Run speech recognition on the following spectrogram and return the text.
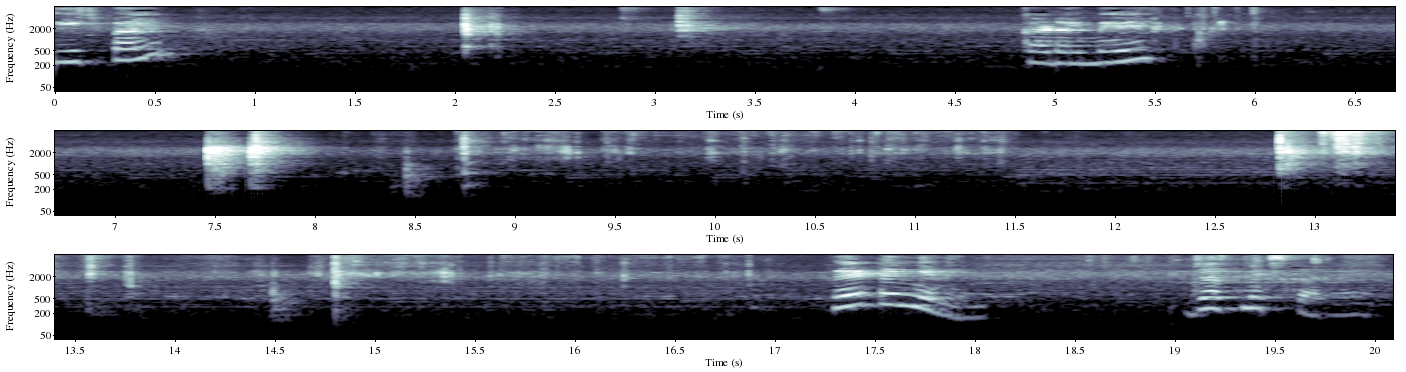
पीच पल्प कडल मिल्क फेंटेंगे नहीं जस्ट मिक्स कर रहे हैं।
